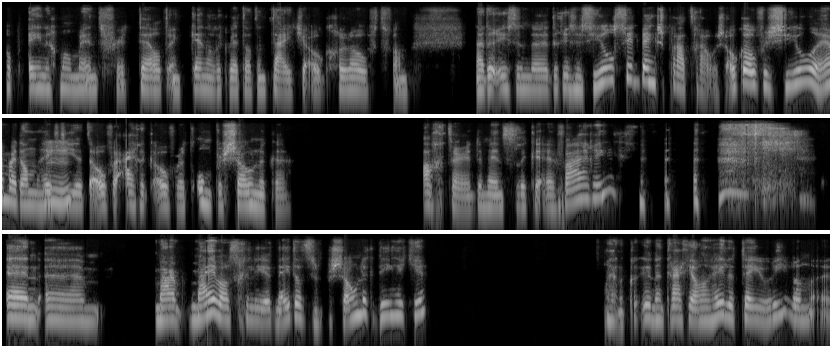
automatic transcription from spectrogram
op enig moment verteld, en kennelijk werd dat een tijdje ook geloofd, van nou, er is een, eh, er is een ziel. Sid Banks praat trouwens ook over ziel, hè, maar dan heeft Mhm. hij het over, eigenlijk over het onpersoonlijke achter de menselijke ervaring. en, ehm, maar mij was geleerd, nee, dat is een persoonlijk dingetje. Dan krijg je al een hele theorie. Dan, eh,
